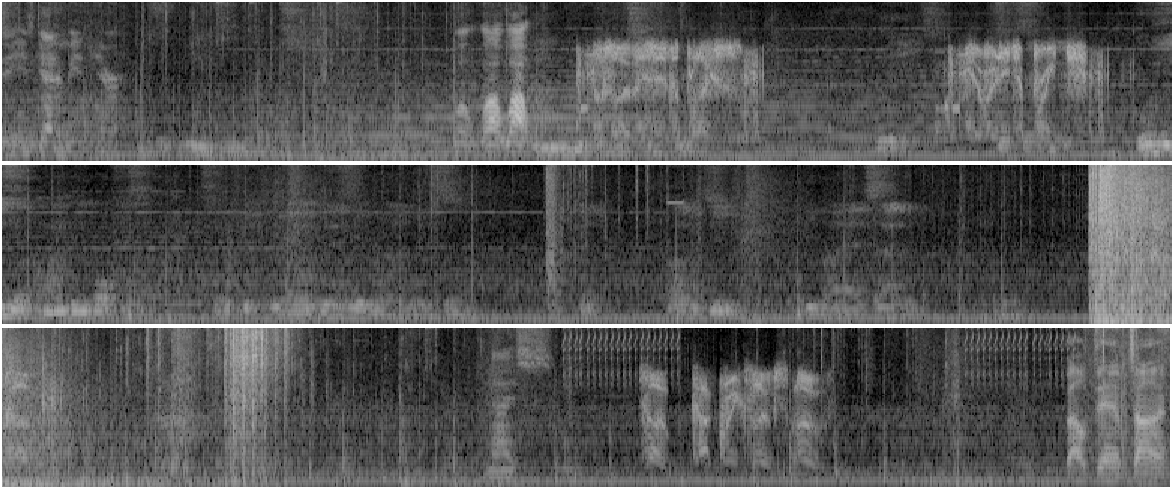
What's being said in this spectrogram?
He's, he's gotta be in here. Whoa, wow, wow. Looks like this is the place. Get ready to breach. Who is your commanding officer? It's gonna get real So, cut Griggs loose. Move. About damn time.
